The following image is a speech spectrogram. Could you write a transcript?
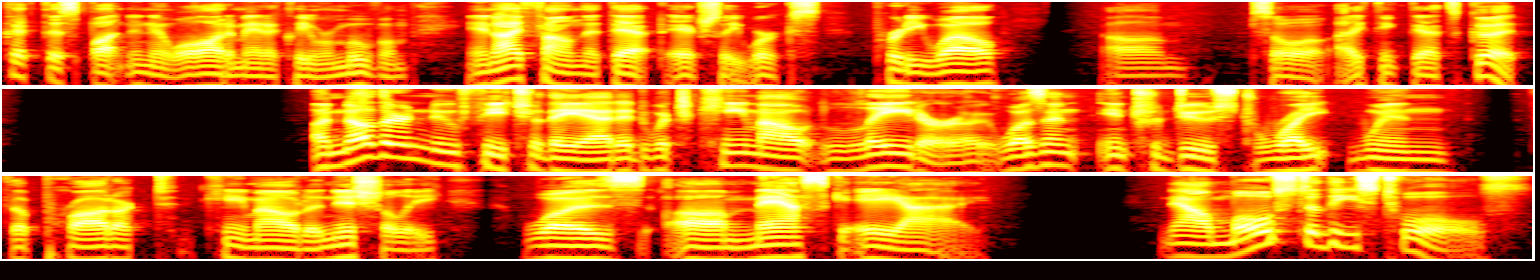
click this button and it will automatically remove them. And I found that that actually works pretty well. Um, so I think that's good. Another new feature they added, which came out later, it wasn't introduced right when the product came out initially, was uh, Mask AI. Now, most of these tools,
